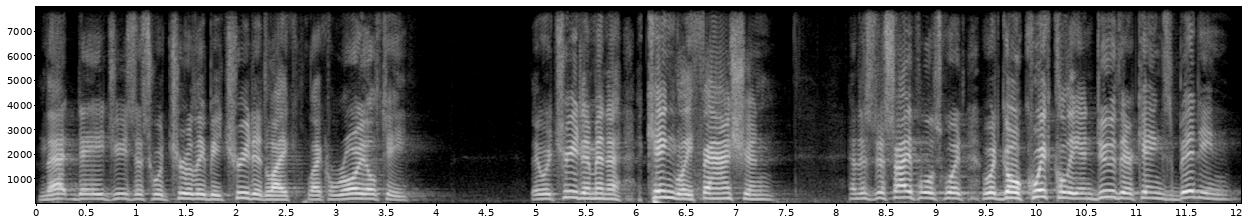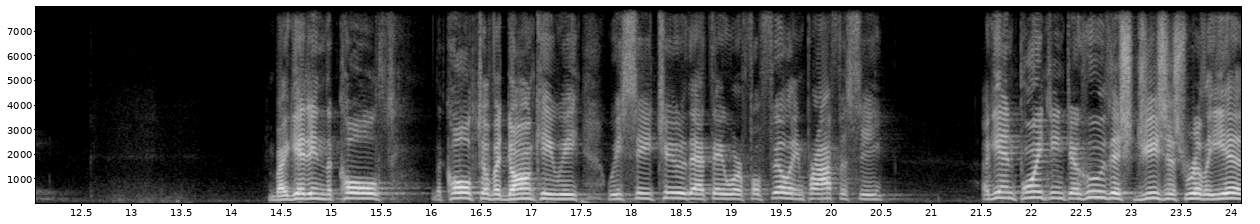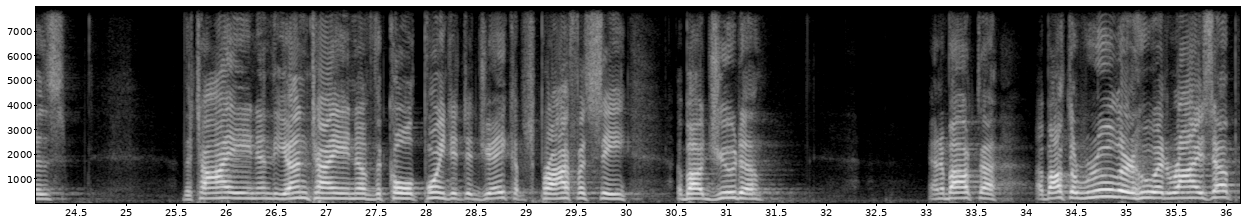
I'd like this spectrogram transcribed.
And that day, Jesus would truly be treated like, like royalty. They would treat him in a kingly fashion. And his disciples would, would go quickly and do their king's bidding. By getting the colt, the colt of a donkey, we, we see too that they were fulfilling prophecy. Again, pointing to who this Jesus really is. The tying and the untying of the colt pointed to Jacob's prophecy about Judah and about the, about the ruler who would rise up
